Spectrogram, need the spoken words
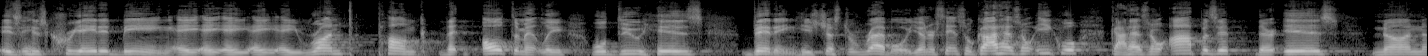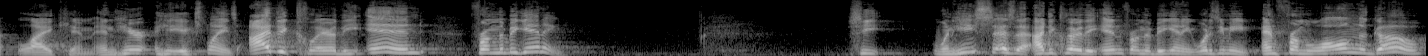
is his created being, a, a, a, a runt punk that ultimately will do his bidding. He's just a rebel. You understand? So God has no equal. God has no opposite. There is none like him. And here he explains I declare the end from the beginning. See, when he says that, I declare the end from the beginning, what does he mean? And from long ago,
